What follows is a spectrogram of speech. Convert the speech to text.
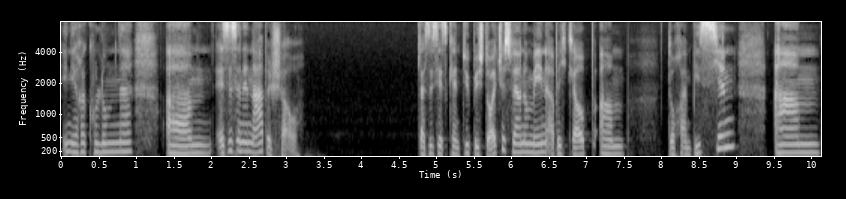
in ihrer Kolumne. Ähm, es ist eine Nabelschau. Das ist jetzt kein typisch deutsches Phänomen, aber ich glaube ähm, doch ein bisschen. Ähm,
